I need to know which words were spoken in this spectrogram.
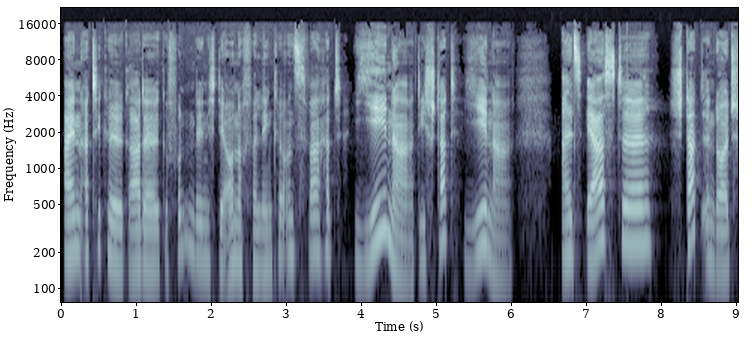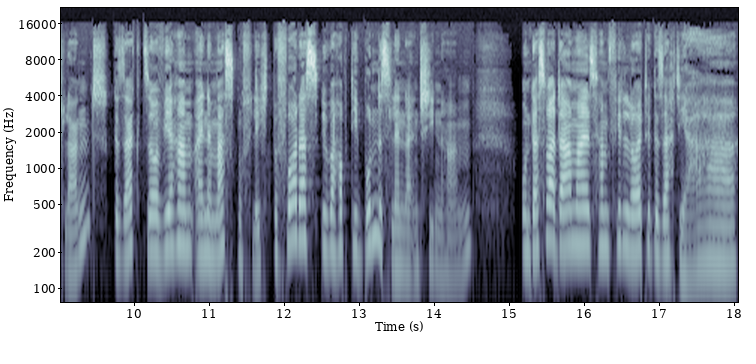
einen Artikel gerade gefunden, den ich dir auch noch verlinke. Und zwar hat Jena, die Stadt Jena, als erste Stadt in Deutschland gesagt, so, wir haben eine Maskenpflicht, bevor das überhaupt die Bundesländer entschieden haben. Und das war damals, haben viele Leute gesagt, ja,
